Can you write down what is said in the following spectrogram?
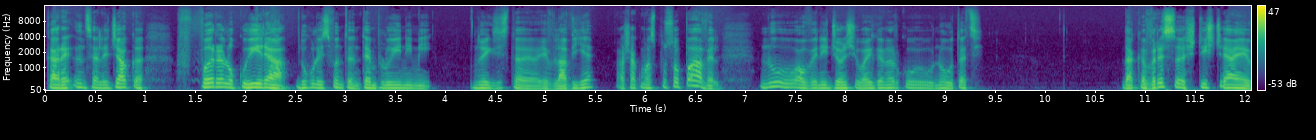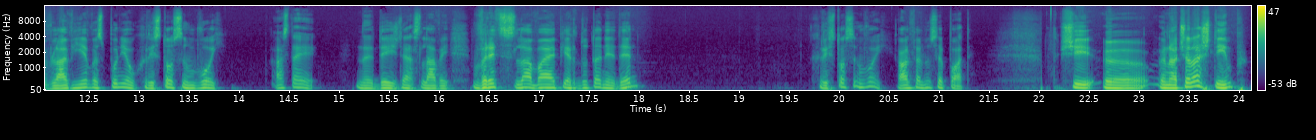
care înțelegeau că fără locuirea Duhului Sfânt în templul inimii nu există evlavie, așa cum a spus-o Pavel. Nu au venit John și Wegener cu noutăți. dacă vreți să știți ce aia Evlavie, vă spun eu, Hristos în voi. Asta e nădejdea slavei. Vreți slava aia pierdută în Eden? Hristos în voi, altfel nu se poate. Și uh, în același timp,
